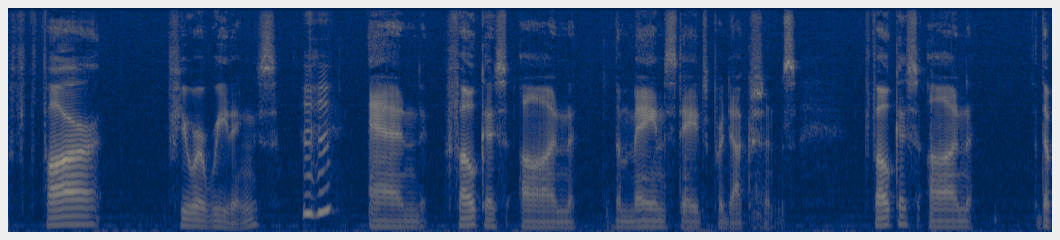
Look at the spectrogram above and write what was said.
far fewer readings mm-hmm. and focus on the main stage productions. Focus on the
